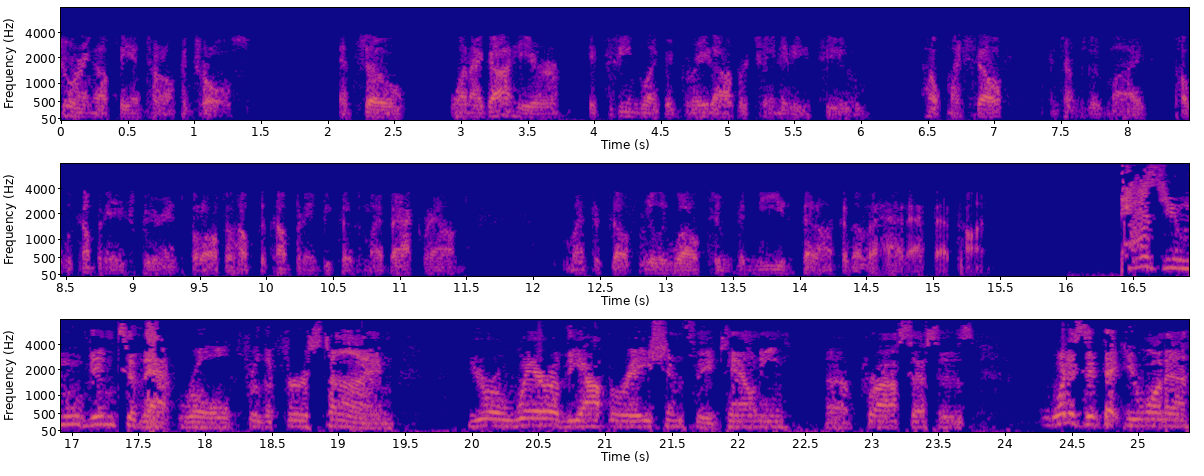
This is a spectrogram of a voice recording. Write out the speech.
shoring up the internal controls. And so when I got here, it seemed like a great opportunity to help myself in terms of my public company experience, but also help the company because my background lent itself really well to the needs that Onconova had at that time as you move into that role for the first time, you're aware of the operations, the accounting uh, processes. What is it that you want to?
